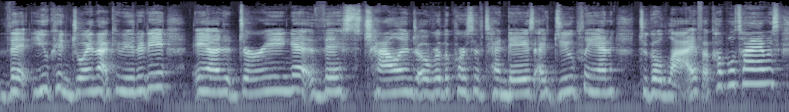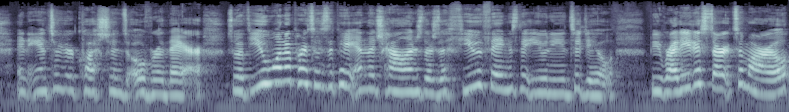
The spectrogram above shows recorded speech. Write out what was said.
that you can join that community. And during this challenge over the course of 10 days, I do plan to go live a couple times and answer your questions over there. So if you want to participate in the challenge, there's a few things that you need to do. Be ready to start tomorrow.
